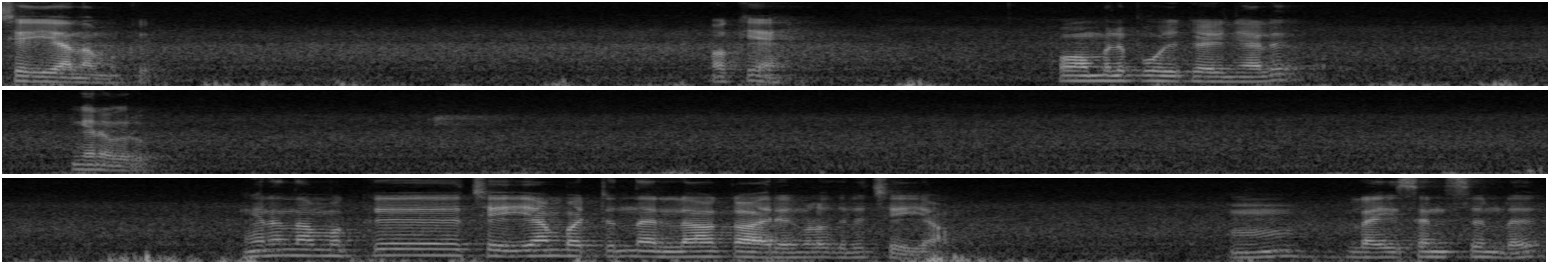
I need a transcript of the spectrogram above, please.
ചെയ്യാം നമുക്ക്. ഓക്കെ? ഹോമിൽ പോയി കഴിഞ്ഞാൽ ഇങ്ങനെ വരും. ഇങ്ങനെ നമുക്ക് ചെയ്യാൻ പറ്റുന്ന എല്ലാ കാര്യങ്ങളും ഇതിൽ ചെയ്യാം. ലൈസൻസ് ഉണ്ട്.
